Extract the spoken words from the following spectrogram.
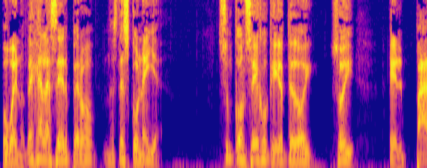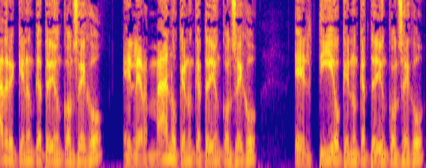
O bueno, déjala ser, pero no estés con ella. Es un consejo que yo te doy. Soy el padre que nunca te dio un consejo, el hermano que nunca te dio un consejo, el tío que nunca te dio un consejo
